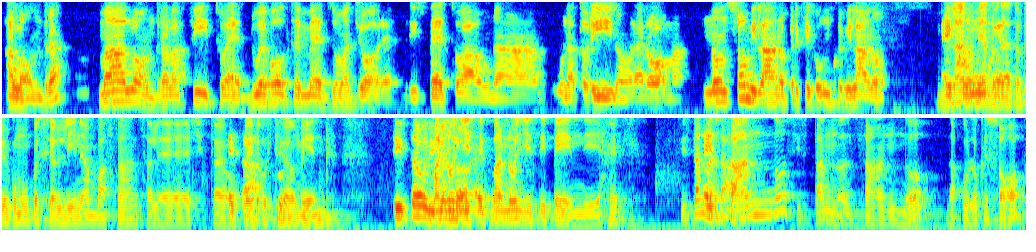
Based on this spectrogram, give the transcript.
a Londra, ma a Londra l'affitto è due volte e mezzo maggiore rispetto a una, una Torino, una Roma. Non so Milano, perché comunque Milano... Milano comunque... mi hanno detto che comunque si allinea abbastanza alle città europee esatto. ultimamente. Ti stavo dicendo... Ma non gli, sti- es- ma non gli stipendi. si stanno esatto. alzando, si stanno alzando, da quello che so,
